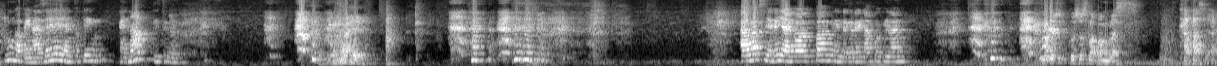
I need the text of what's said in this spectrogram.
aduh ngapain aja ya, yang penting enak gitu loh. Awas ini yang nonton yang dengerin aku bilang khusus, khusus 18 ke atas ya.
